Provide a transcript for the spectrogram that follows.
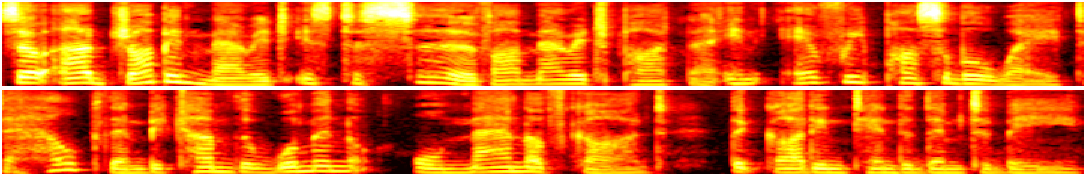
So, our job in marriage is to serve our marriage partner in every possible way to help them become the woman or man of God that God intended them to be.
